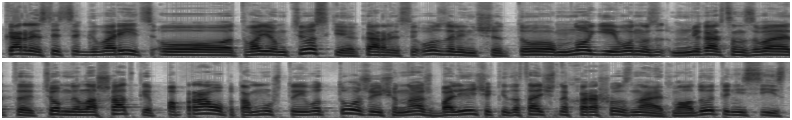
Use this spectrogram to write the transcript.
Карлис, если говорить о твоем тезке, Карлисе Озелинче, то многие его, мне кажется, называют э, темной лошадкой по праву, потому что его тоже еще наш болельщик недостаточно хорошо знает. Молодой теннисист.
